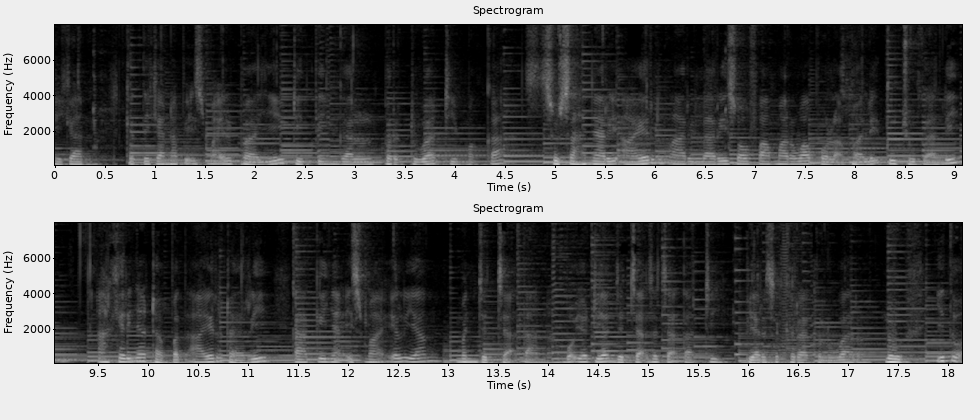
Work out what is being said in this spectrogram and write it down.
itu kan ketika Nabi Ismail bayi ditinggal berdua di Mekah susah nyari air lari-lari sofa marwah bolak-balik tujuh kali akhirnya dapat air dari kakinya Ismail yang menjejak tanah. Mbok ya dia jejak sejak tadi biar segera keluar. Loh itu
